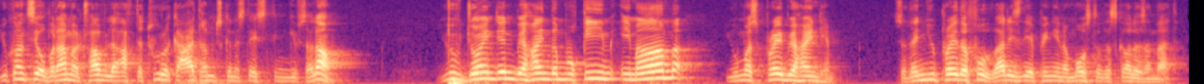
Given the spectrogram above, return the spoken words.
You can't say, oh, but I'm a traveler. After two rak'at, I'm just going to stay sitting and give salam. You've joined in behind the muqim imam. You must pray behind him. So then you pray the full. That is the opinion of most of the scholars on that.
